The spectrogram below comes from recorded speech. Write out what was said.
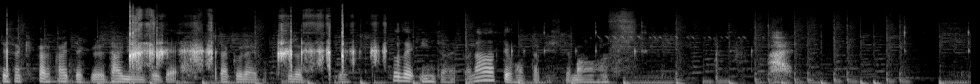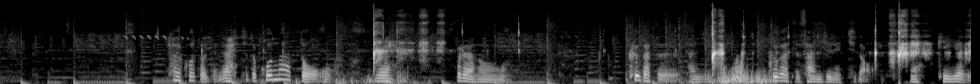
出先から帰ってくるタイミングで帰宅ライブをするっていうのでいいんじゃないかなって思ったりしてます。はい。ということでね、ちょっとこの後、ね、これあの、9月30日、9月30日の、ね、金曜日、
